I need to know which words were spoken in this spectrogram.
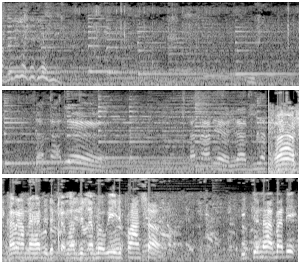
Tanah dia. Tanah dia, dia. Ah, sekarang dah ada dekat Masjid Nabawi depan asal. Kita nak balik.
